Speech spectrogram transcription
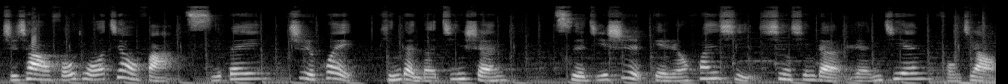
直唱佛陀教法慈悲、智慧、平等的精神，此即是给人欢喜、信心的人间佛教。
